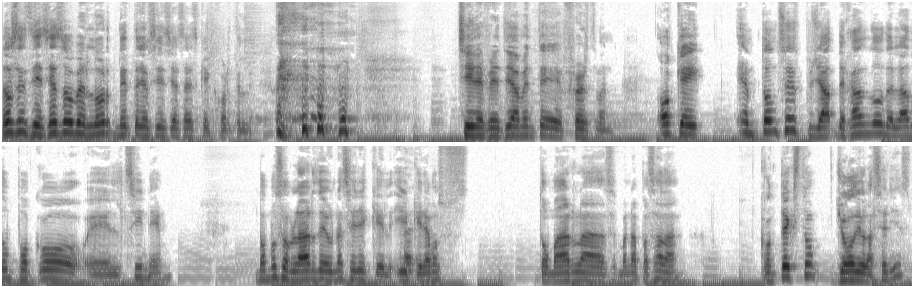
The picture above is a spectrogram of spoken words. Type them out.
No sé si decías Overlord, neta yo sí decía, ¿sabes qué? Córtele. sí, definitivamente First Man. Ok, entonces, pues ya dejando de lado un poco el cine, vamos a hablar de una serie que y Ah. queríamos tomar la semana pasada. Contexto, yo odio las series,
